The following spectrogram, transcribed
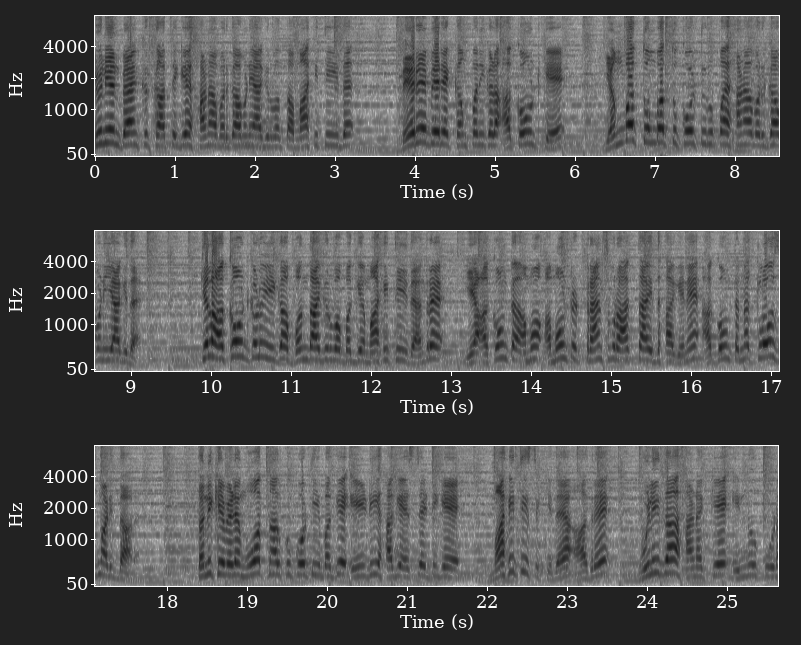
ಯೂನಿಯನ್ ಬ್ಯಾಂಕ್ ಖಾತೆಗೆ ಹಣ ವರ್ಗಾವಣೆ ಆಗಿರುವಂತಹ ಮಾಹಿತಿ ಇದೆ. ಬೇರೆ ಬೇರೆ ಕಂಪನಿಗಳ ಅಕೌಂಟ್ಗೆ ಎಂಬತ್ತೊಂಬತ್ತು ಕೋಟಿ ರೂಪಾಯಿ ಹಣ ವರ್ಗಾವಣೆಯಾಗಿದೆ. ಕೆಲ ಅಕೌಂಟ್ಗಳು ಈಗ ಬಂದ್ ಆಗಿರುವ ಬಗ್ಗೆ ಮಾಹಿತಿ ಇದೆ. ಅಂದ್ರೆ ಈ ಅಕೌಂಟ್ ಅಮೌಂಟ್ ಟ್ರಾನ್ಸ್ಫರ್ ಆಗ್ತಾ ಇದ್ದ ಹಾಗೇನೆ ಅಕೌಂಟ್ ಅನ್ನ ಕ್ಲೋಸ್ ಮಾಡಿದ್ದಾರೆ. ತನಿಖೆ ವೇಳೆ ಮೂವತ್ನಾಲ್ಕು ಕೋಟಿ ಬಗ್ಗೆ ಇಡಿ ಹಾಗೆ ಎಸ್ಐಟಿಗೆ ಮಾಹಿತಿ ಸಿಕ್ಕಿದೆ. ಆದ್ರೆ ಉಳಿದ ಹಣಕ್ಕೆ ಇನ್ನೂ ಕೂಡ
